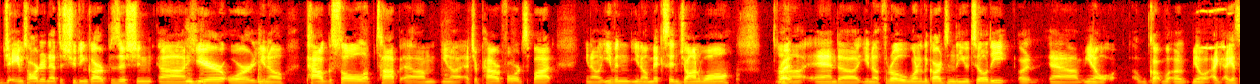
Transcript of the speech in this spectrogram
James Harden at the shooting guard position uh, mm-hmm. here, or you know Pau Gasol up top, um, you know at your power forward spot. You know even you know mix in John Wall, right. uh, and uh, you know throw one of the guards in the utility, or um, you know. Uh, you know, I, I, guess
